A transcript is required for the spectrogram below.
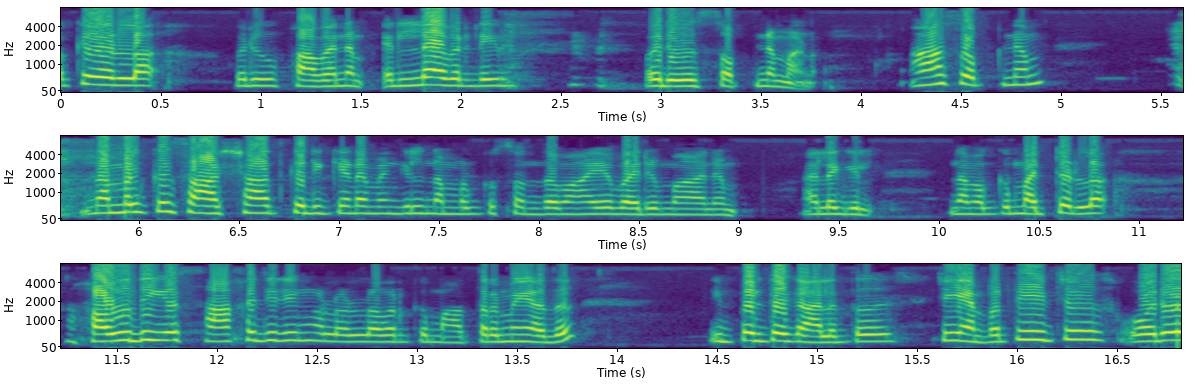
ഒക്കെയുള്ള ഒരു ഭവനം എല്ലാവരുടെയും ഒരു സ്വപ്നമാണ്. ആ സ്വപ്നം നമ്മൾക്ക് സാക്ഷാത്കരിക്കണമെങ്കിൽ നമ്മൾക്ക് സ്വന്തമായ വരുമാനം അല്ലെങ്കിൽ നമുക്ക് മറ്റുള്ള ഭൗതിക സാഹചര്യങ്ങളുള്ളവർക്ക് മാത്രമേ അത് ഇപ്പോഴത്തെ കാലത്ത് ചെയ്യാം പ്രത്യേകിച്ച് ഓരോ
